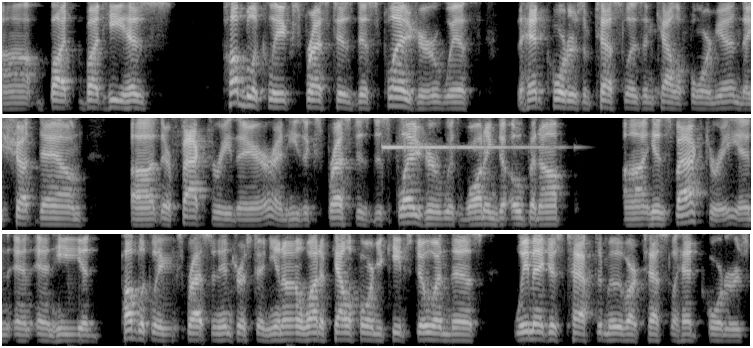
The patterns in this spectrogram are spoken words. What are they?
uh, but but he has publicly expressed his displeasure with the headquarters of Tesla's in California, and they shut down uh, their factory there. And he's expressed his displeasure with wanting to open up uh, his factory, and and and he had publicly expressed an interest in, you know what, if California keeps doing this, we may just have to move our Tesla headquarters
